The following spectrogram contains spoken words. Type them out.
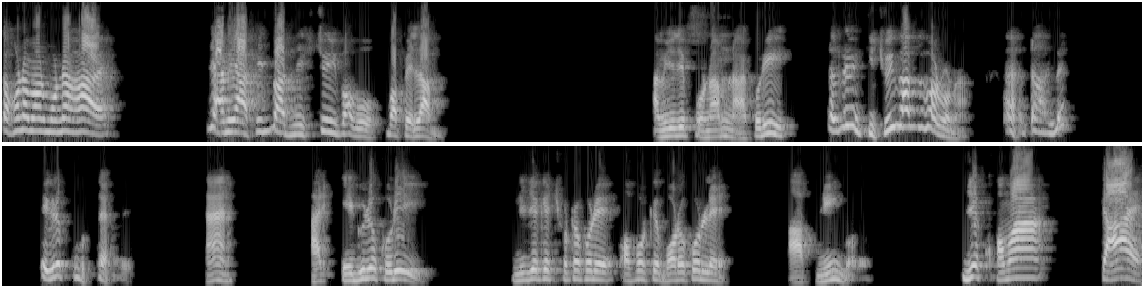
তখন আমার মনে হয় যে আমি আশীর্বাদ নিশ্চয়ই পাবো বা পেলাম। আমি যদি প্রণাম না করি তাহলে আমি কিছুই ভাবতে পারব না। তাহলে এগুলো করতে হবে। হ্যাঁ? আর এগুলো করেই নিজেকে ছোট করে অপরকে বড় করলে আপনিই বড়। যে ক্ষমা চায়,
